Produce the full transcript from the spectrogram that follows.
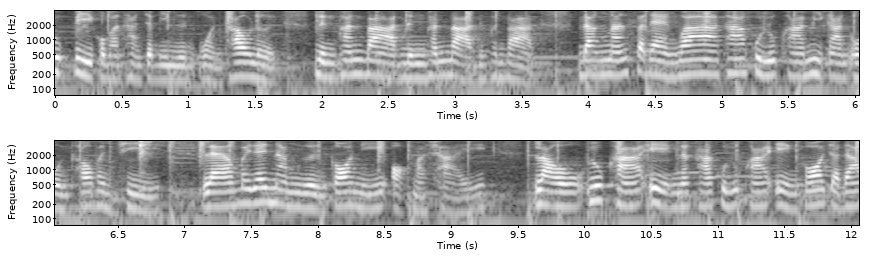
ทุกๆ ปีกรมธรรม์จะมีเงินโอนเข้าเลย 1,000 บาท 1,000 บาท 1,000 บาท ดังนั้นแสดงว่าถ้าคุณลูกค้ามีการโอนเข้าบัญชี แล้วไม่ได้นำเงินก้อนนี้ออกมาใช้ เราลูกค้าเองนะคะ คุณลูกค้าเองก็จะได้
